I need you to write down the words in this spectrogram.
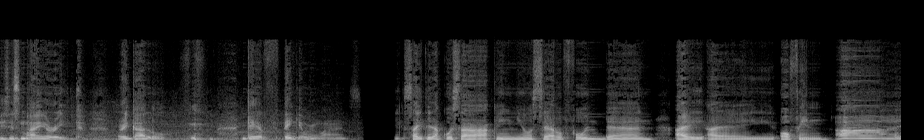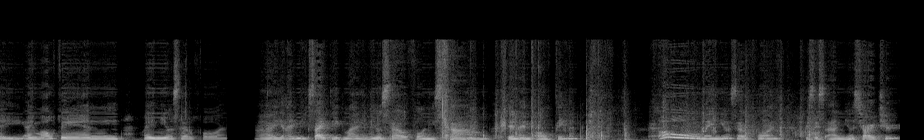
This is my reg regalo. Gift. Thank you very much. Excited ako sa aking new cellphone. Then, I, I open. I, I'm open my new cellphone. I, I'm excited. My new cellphone is come. Then I'm open. Oh, my new cellphone. This is a new charger.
